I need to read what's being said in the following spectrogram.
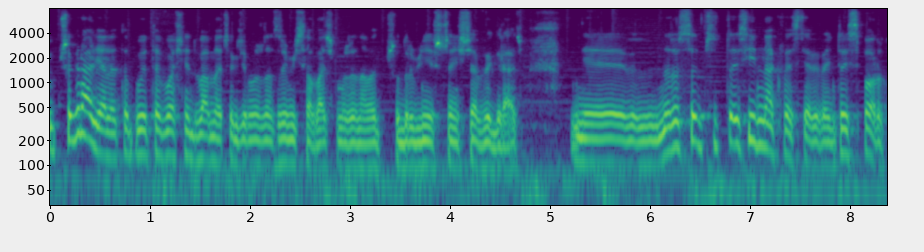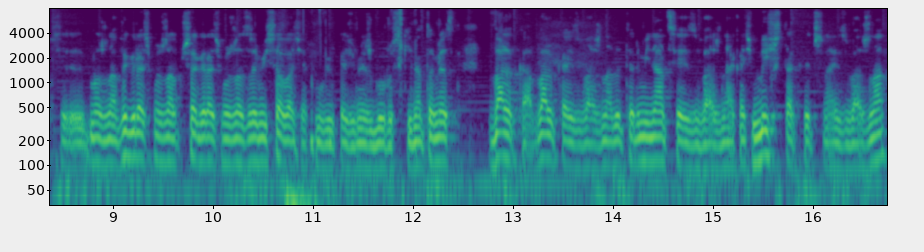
y, przegrali, ale to były te właśnie dwa mecze, gdzie można zremisować, może nawet przy odrobinie szczęścia wygrać. Y, No to, to jest inna kwestia, wie to jest sport. Y, Można wygrać, można przegrać, można zremisować, jak mówił Kazimierz Górski. Natomiast walka, walka jest ważna, determinacja jest ważna, jakaś myśl taktyczna jest ważna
